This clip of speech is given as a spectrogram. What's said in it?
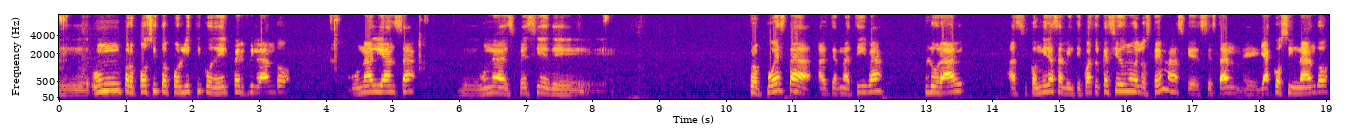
eh, un propósito político de ir perfilando una alianza, una especie de propuesta alternativa, plural, así, con miras al 24, que ha sido uno de los temas que se están eh, ya cocinando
